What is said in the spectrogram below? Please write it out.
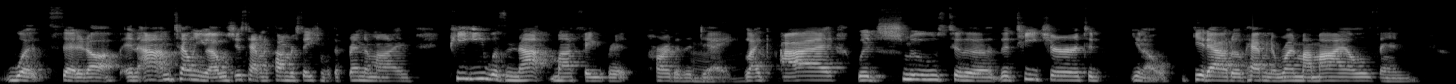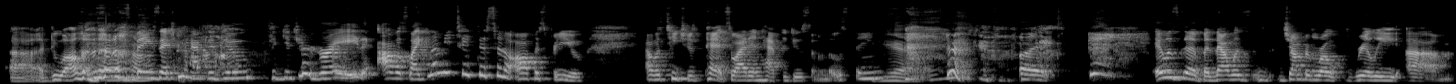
what set it off. And I, I'm telling you, I was just having a conversation with a friend of mine. PE was not my favorite part of the day. Mm. Like I would schmooze to the the teacher to you know get out of having to run my miles and uh, do all of the uh-huh. things that you have to do to get your grade. I was like, let me take this to the office for you. I was teacher's pet, so I didn't have to do some of those things. Yeah, but it was good, but that was jumping rope really um,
